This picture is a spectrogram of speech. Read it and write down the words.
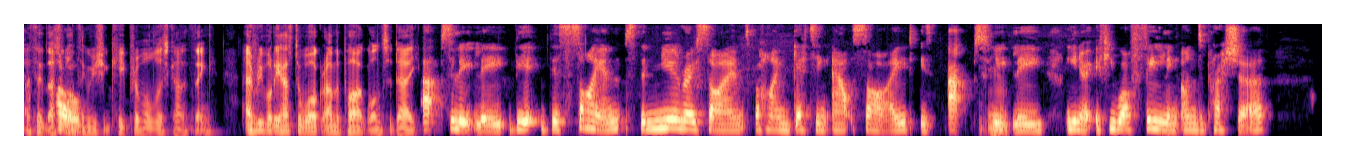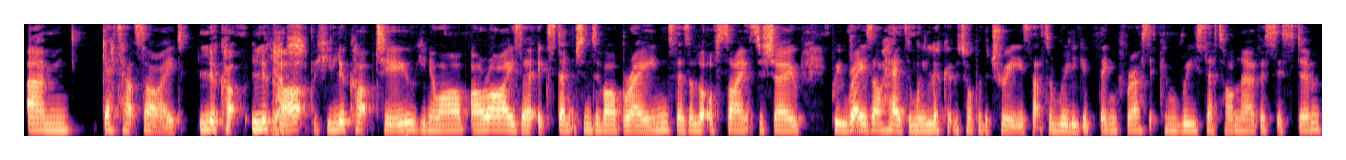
I think that's oh. one thing we should keep from all this kind of thing. Everybody has to walk around the park once a day. Absolutely. The the science, the neuroscience behind getting outside is absolutely, mm. you know, if you are feeling under pressure, um, get outside. Look up look yes. up. If you look up to you know our, our eyes are extensions of our brains. There's a lot of science to show. If we raise our heads and we look at the top of the trees that's a really good thing for us. It can reset our nervous system.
